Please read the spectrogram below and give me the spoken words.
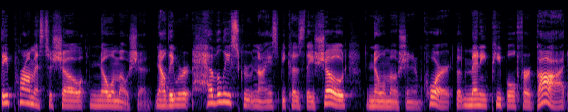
they promised to show no emotion. Now, they were heavily scrutinized because they showed no emotion in court, but many people forgot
